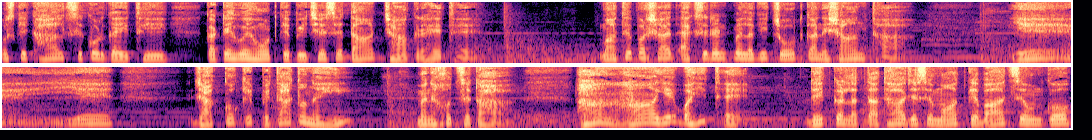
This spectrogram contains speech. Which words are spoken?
उसकी खाल सिकुड़ गई थी, कटे हुए होंठ के पीछे से दांत झाँक रहे थे। माथे पर शायद एक्सीडेंट में लगी चोट का निशान था। ये ये जाको के पिता तो नहीं? मैंने खुद से कहा। हाँ हाँ ये वही थे। देखकर लगता था जैसे मौत के बाद से उनको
